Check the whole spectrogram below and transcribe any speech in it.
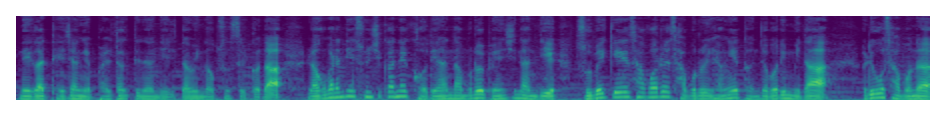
내가 대장에 발탁되는 일 따윈 없었을 거다 라고 말한 뒤 순식간에 거대한 나무로 변신한 뒤 수백 개의 사과를 사보를 향해 던져버립니다. 그리고 사보는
